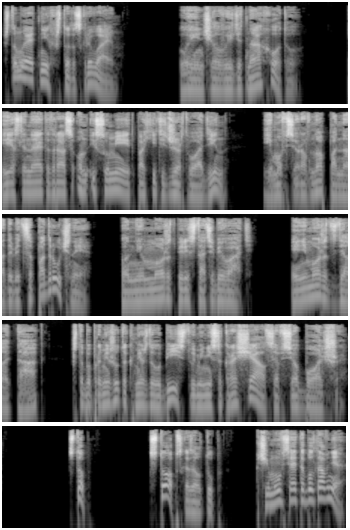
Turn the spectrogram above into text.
что мы от них что-то скрываем. Уинчел выйдет на охоту. И если на этот раз он и сумеет похитить жертву один, ему все равно понадобятся подручные. Он не может перестать убивать. И не может сделать так, чтобы промежуток между убийствами не сокращался все больше. «Стоп! Стоп!» — сказал Туп. «К чему вся эта болтовня?»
